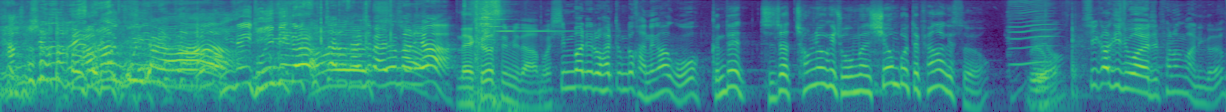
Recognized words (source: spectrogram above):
당신은 왜 그런 분이야? 인생이 돈입니까? 숫자로 살지 말란 말이야. 네 그렇습니다. 뭐 10만위로 활동도 가능하고 근데 진짜 청력이 좋으면 시험 볼 때 편하겠어요. 왜요? 시각이 좋아야지 편한 거 아닌가요?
